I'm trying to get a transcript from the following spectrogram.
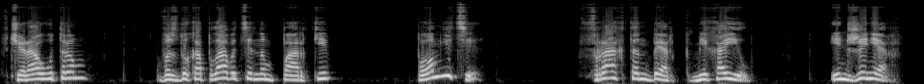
Вчера утром в воздухоплавательном парке, помните? Фрахтенберг Михаил, инженер».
